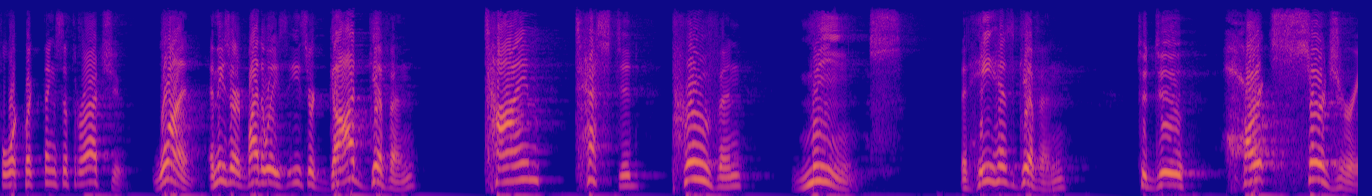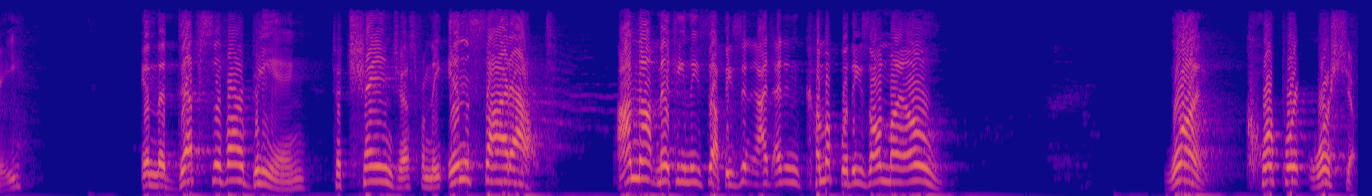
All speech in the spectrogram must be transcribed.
four quick things to throw at you. One, and these are, by the way, these are God given, time tested, proven means that He has given to do heart surgery in the depths of our being to change us from the inside out. I'm not making these up. These, I, I didn't come up with these on my own. One, corporate worship.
